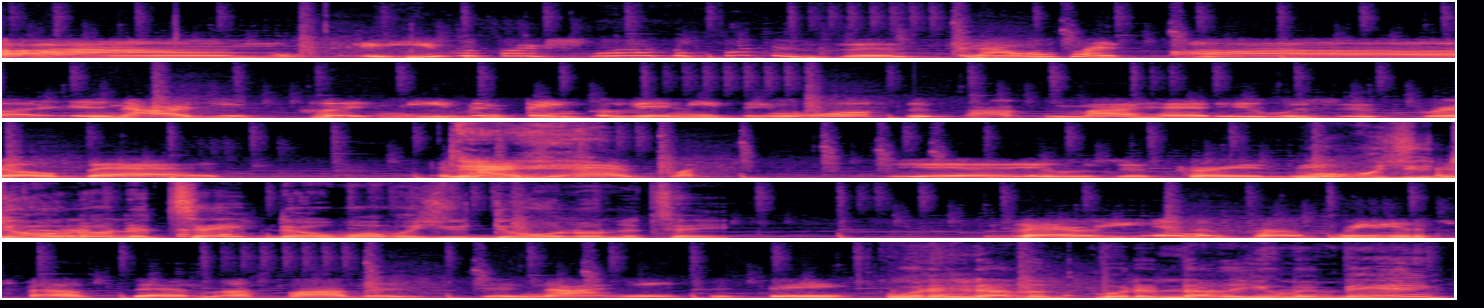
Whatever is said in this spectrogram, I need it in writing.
Um, he was like, "What the fuck is this?" And I was like, "Ah," and I just couldn't even think of anything off the top of my head. It was just real bad. And my Damn. dad's like, "Yeah, it was just crazy." What was you doing on the tape though? What was you doing on the tape? Very inappropriate stuff that my father did not need to see. With another with another human being?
